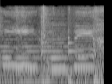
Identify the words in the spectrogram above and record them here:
记忆和悲。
